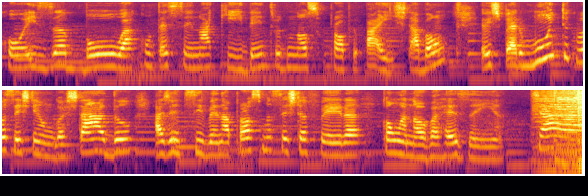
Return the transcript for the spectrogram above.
coisa boa acontecendo aqui dentro do nosso próprio país, tá bom? Eu espero muito que vocês tenham gostado. A gente se vê na próxima sexta-feira com uma nova resenha. Tchau!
